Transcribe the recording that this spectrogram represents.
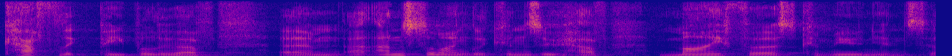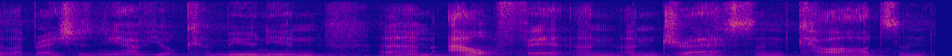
Catholic people who have, um, and some Anglicans who have my first communion celebrations, and you have your communion um, outfit and, and dress and cards and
